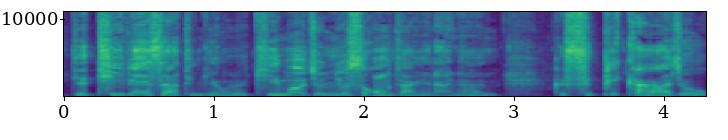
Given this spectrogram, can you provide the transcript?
이제 TBS 같은 경우는 김어준 뉴스 공장이라는 그 스피커가 아주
